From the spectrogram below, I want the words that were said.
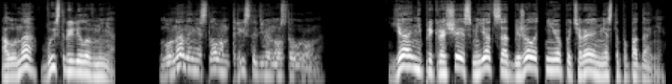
а Луна выстрелила в меня. Луна нанесла вам 390 урона. Я, не прекращая смеяться, отбежал от нее, потирая место попадания.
